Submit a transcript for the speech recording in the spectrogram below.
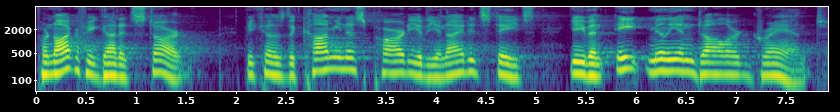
Pornography got its start because the Communist Party of the United States gave an $8 million grant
